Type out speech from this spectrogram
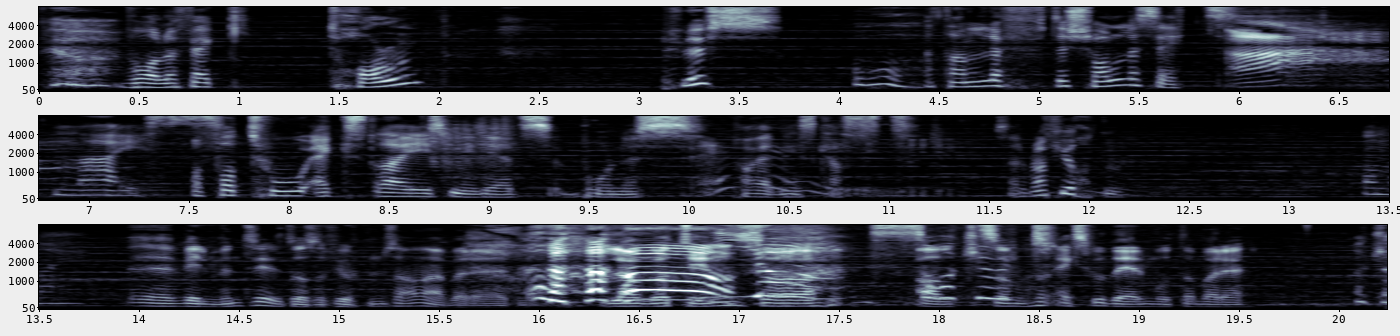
Våle fikk tolv pluss at han løfter skjoldet sitt Nice. og får to ekstra i smidighetsbonus på redningskast. Så det blir 14. Å nei. Eh, Vilmund trillet også 14, så han er bare lang og tynn. Så Så alt som eksploderer mot ham, bare Ok,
